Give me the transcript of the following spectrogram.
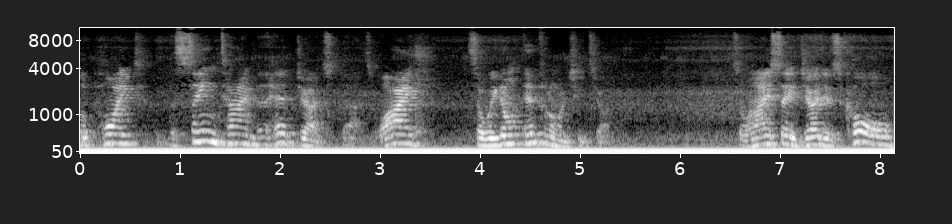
the point the same time the head judge does. Why? So we don't influence each other. So when I say judges call,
